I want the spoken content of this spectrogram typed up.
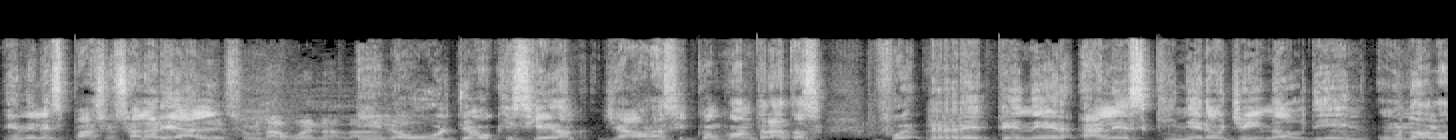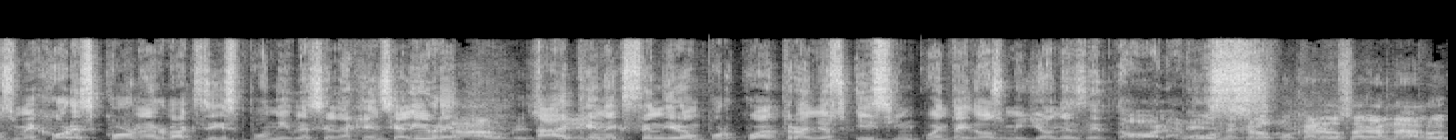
en el espacio salarial. es una buena lana. Y lo último que hicieron, ya ahora sí con contratos, fue retener al esquinero Jamel Dean, uno de los mejores cornerbacks disponibles en la agencia libre, Claro a quien extendieron por 4 años y 52 millones de dólares. Use que los bucaneros hagan algo.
